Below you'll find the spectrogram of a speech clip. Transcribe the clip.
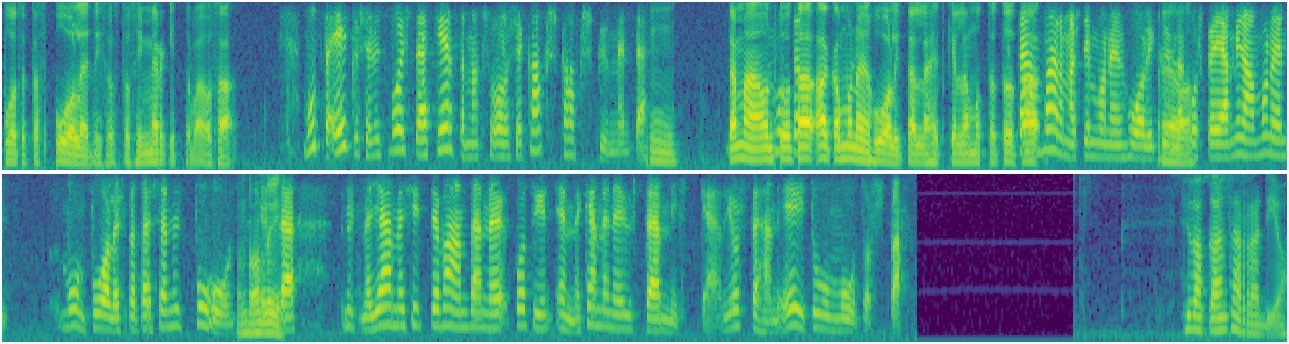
puotettaisiin puoleen, niin se olisi tosi merkittävä osa Mutta eikö se nyt voisi tämä kertamaksu olla se 220? Mm. Tämä on mutta, tuota, aika monen huoli tällä hetkellä, mutta tuota... Tämä on varmasti monen huoli kyllä, Joo. koska ja minä monen mun puolesta tässä nyt puhun. No niin. Että nyt me jäämme sitten vaan tänne kotiin, emmekä mene yhtään mihinkään, jos tähän ei tule muutosta. Hyvä kansanradio,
